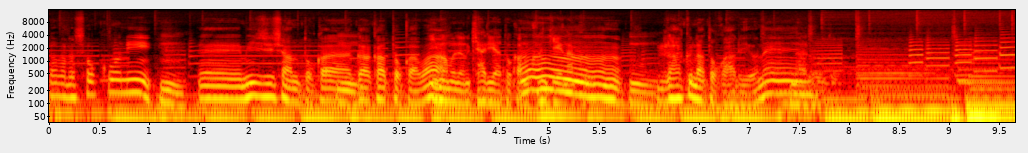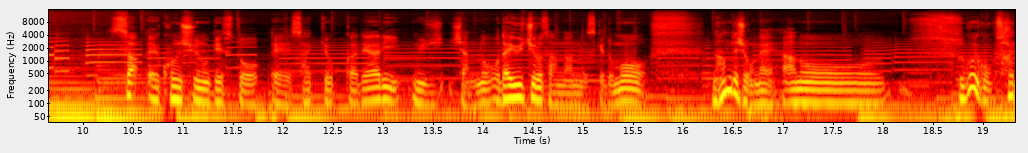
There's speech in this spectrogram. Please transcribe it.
だからそこに、うん、えー、ミュージシャンとか画家とかは、今までのキャリアとかも関係なく、楽なとこあるよね。なるほど。さあ、えー、今週のゲスト、えー、作曲家でありミュージシャンの小田裕一郎さんなんですけども何でしょうね。あのー、すごいこう作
